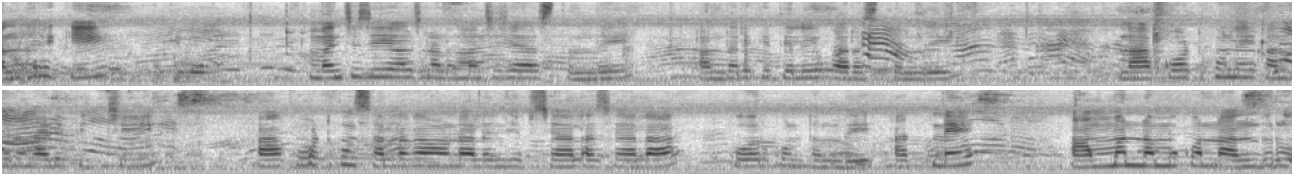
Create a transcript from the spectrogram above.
అందరికీ మంచి చేయాల్సిన మంచి చేస్తుంది. అందరికీ తెలియపరుస్తుంది. నా కోటుకునే అందరూ నడిపించి ఆ కోటుకుని చల్లగా ఉండాలని చెప్పి చాలా చాలా కోరుకుంటుంది. అట్నే అమ్మని నమ్ముకున్న అందరూ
